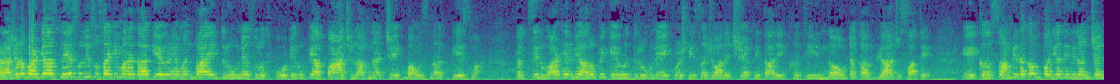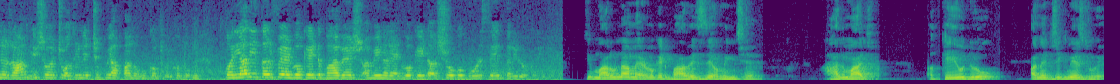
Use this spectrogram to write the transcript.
અડાજણ ભાટિયા સ્નેહ સ્મૃતિ સોસાયટીમાં રહેતા કેયુર હેમંતભાઈ ધ્રુવને સુરત કોર્ટે રૂપિયા પાંચ લાખના ચેક બાઉન્સના કેસમાં તકસીરવા ઠેરવી આરોપી કેયુર ધ્રુવને એક વર્ષની સજા અને ચેકની તારીખથી નવ ટકા વ્યાજ સાથે એક સામની રકમ ફરિયાદી નિરંજન રામકિશોર ચૌધરીને ચૂકવી આપવાનો હુકમ કર્યો હતો. ફરિયાદી તરફે એડવોકેટ ભાવેશ અમીન અને એડવોકેટ અશોક ગોડસે દલીલો કરી. મારું નામ એડવોકેટ ભાવેશ જે અમીન છે. હાલમાં જ કેયુદ્રુ અને જિજ્ઞેશ ધ્રુવે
